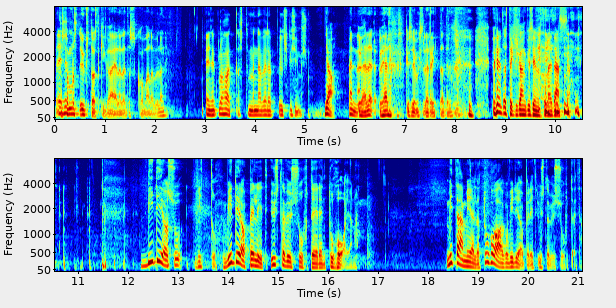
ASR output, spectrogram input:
Tuossa se, on musta 11 gigaa jäljellä tuossa kovalevyllä. Niin ei se kyllä haittaa. Sitten mennään vielä yksi kysymys. Joo, mennään. yhdelle, yhdelle kysymykselle riittää tilaa. 11 gigan kysymys tulee tässä. Videosu... Vittu. Videopelit ystävyyssuhteiden tuhoajana. Mitä mieltä? Tuhoaako videopelit ystävyyssuhteita?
